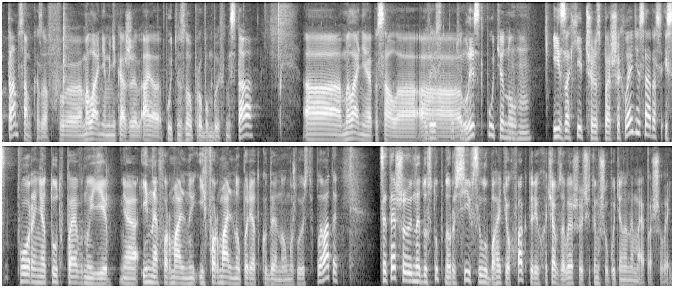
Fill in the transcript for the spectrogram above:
Трамп сам казав, е, Меланія мені каже, а Путін знову пробомбив міста. Е, Меланія писала е, Лист Путіну. лист Путіну. Угу. І захід через перших леді зараз, і створення тут певної е, і неформальної, і формального порядку денного можливості впливати. Це те, що недоступно Росії в силу багатьох факторів, хоча б завершуючи тим, що у Путіна немає першої леді.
